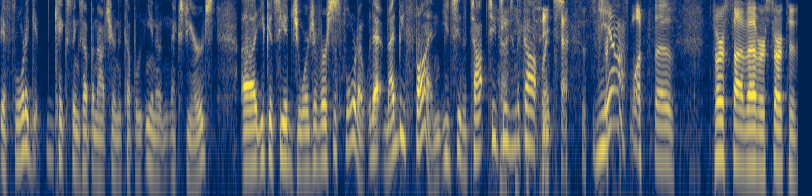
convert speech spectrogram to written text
if Florida get, kicks things up a notch here in the couple, you know, next years, uh, you could see a Georgia versus Florida. That that'd be fun. You'd see the top two teams in the conference. Texas. Yeah. one of those. First time ever start to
